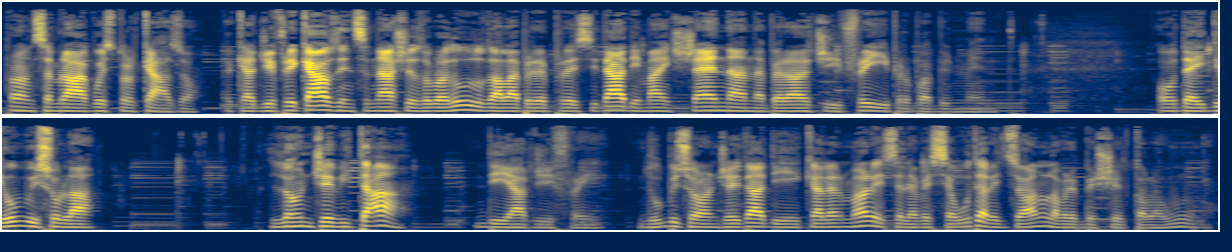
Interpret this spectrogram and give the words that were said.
Però non sembrava questo il caso, perché Free Cousins nasce soprattutto dalla perplessità di Mike Shannon per RG Free, probabilmente. O dai dubbi sulla longevità di RG Free. Dubbi sulla longevità di Kyler Murray, se li avesse avuti Arizona l'avrebbe scelto alla 1.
